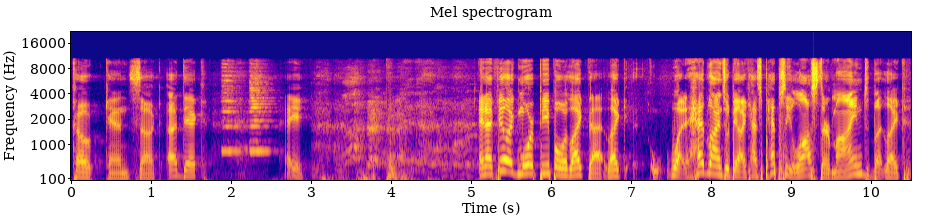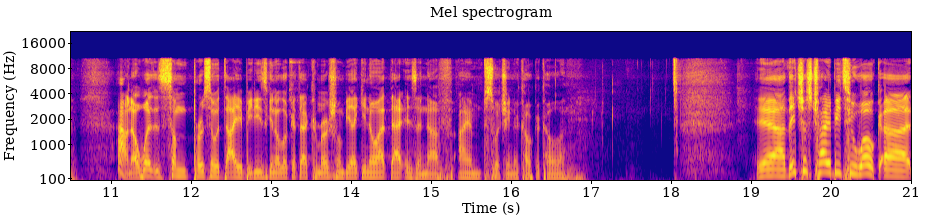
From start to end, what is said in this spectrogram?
Coke can suck a dick. Hey. And I feel like more people would like that. Like, what headlines would be like, "Has Pepsi lost their mind?" But like, I don't know. What is some person with diabetes going to look at that commercial and be like, you know what? That is enough. I am switching to Coca Cola. Yeah, they just try to be too woke. Uh,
